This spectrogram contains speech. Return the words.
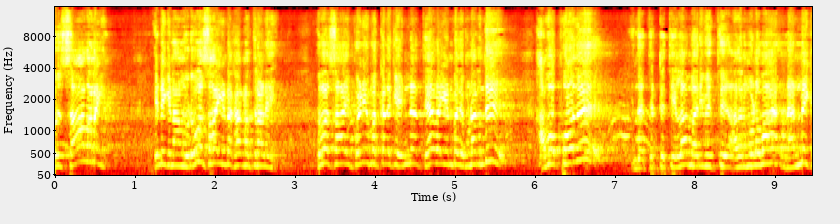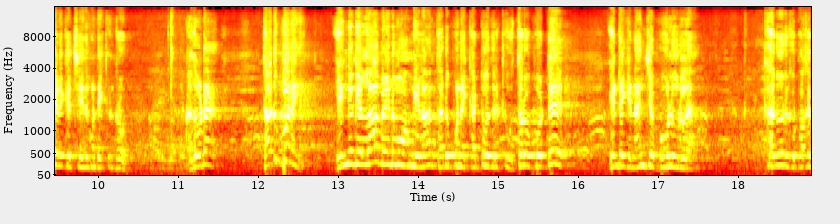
ஒரு சாதனை. இன்னைக்கு நான் ஒரு விவசாயி என்ற காரணத்தினாலே விவசாய பணி மக்களுக்கு என்ன தேவை என்பதை உணர்ந்து அவ்வப்போது இந்த திட்டத்தை எல்லாம் அறிவித்து அதன் மூலமா நன்மை கிடைக்க செய்து கொண்டிருக்கின்றோம். அதோட தடுப்பணை எங்கெங்கெல்லாம் வேணுமோ அங்கெல்லாம் தடுப்பணை கட்டுவதற்கு உத்தரவு போட்டு இன்றைக்கு நஞ்ச புகழூர்ல கரூருக்கு பக்கத்து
